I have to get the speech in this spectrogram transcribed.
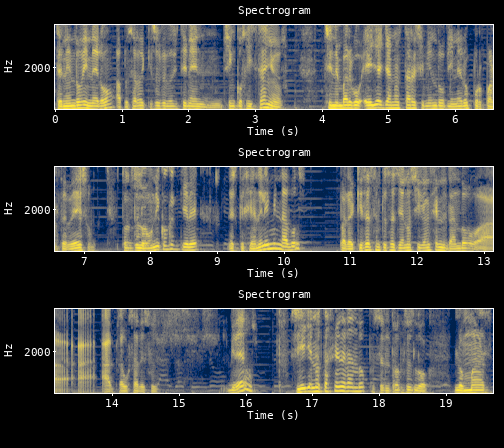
teniendo dinero a pesar de que esos videos tienen 5 o 6 años. Sin embargo, ella ya no está recibiendo dinero por parte de eso. Entonces, lo único que quiere es que sean eliminados para que esas empresas ya no sigan generando a, a- a causa de sus videos. Si ella no está generando, pues entonces lo, lo más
